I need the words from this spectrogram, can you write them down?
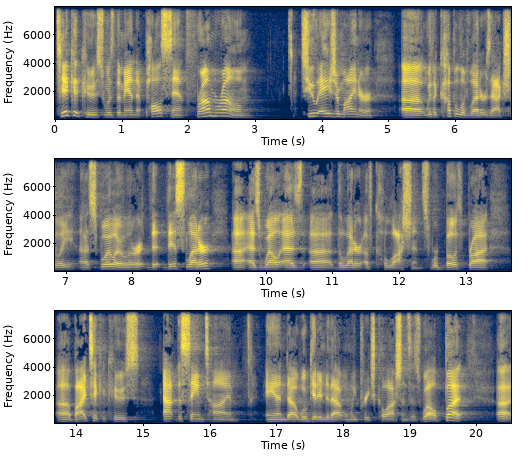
Tychicus was the man that Paul sent from Rome to Asia Minor uh, with a couple of letters, actually. Spoiler alert th- this letter, uh, as well as uh, the letter of Colossians, were both brought uh, by Tychicus at the same time. And we'll get into that when we preach Colossians as well. But uh,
